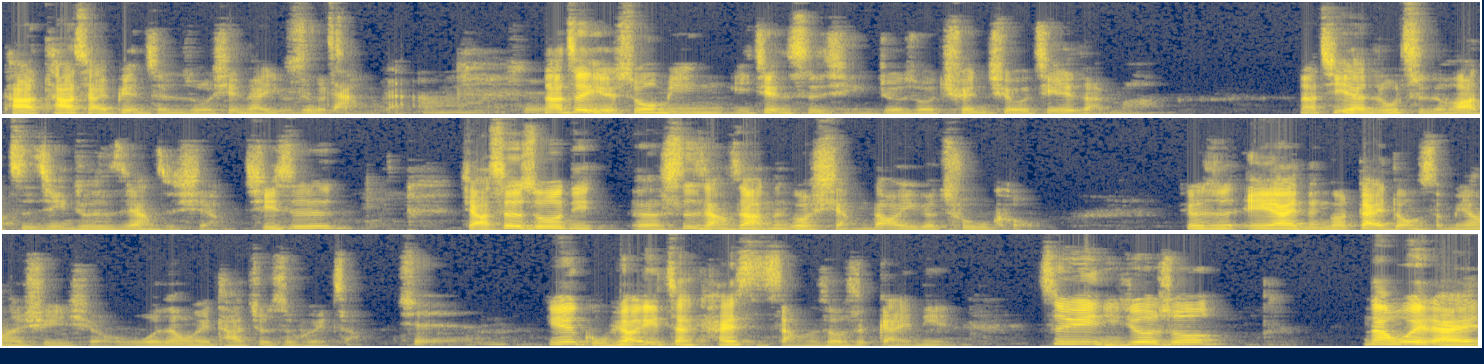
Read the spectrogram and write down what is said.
它它才变成说现在有这个涨的啊，是。那这也说明一件事情，就是说全球皆然嘛。那既然如此的话，资金就是这样子想。其实假设说你呃市场上能够想到一个出口，就是 AI 能够带动什么样的需求，我认为它就是会涨。是。因为股票一在开始涨的时候是概念，至于你就是说，那未来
